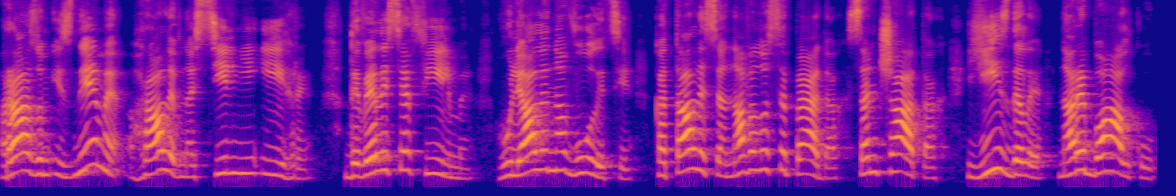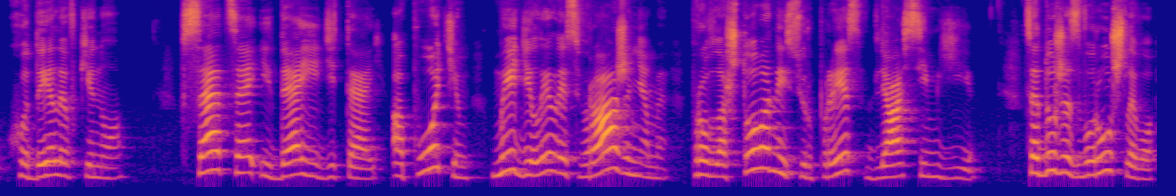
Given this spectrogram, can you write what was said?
разом із ними грали в настільні ігри, дивилися фільми, гуляли на вулиці, каталися на велосипедах, санчатах, їздили на рибалку, ходили в кіно. Все це ідеї дітей. А потім ми ділились враженнями про влаштований сюрприз для сім'ї. Це дуже зворушливо,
